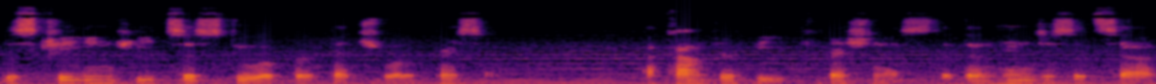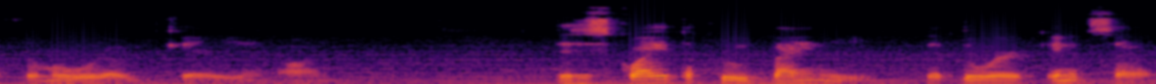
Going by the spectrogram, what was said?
The screen treats us to a perpetual present, a counterfeit freshness that unhinges itself from a world carrying on. This is quite a crude binary that the work in itself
